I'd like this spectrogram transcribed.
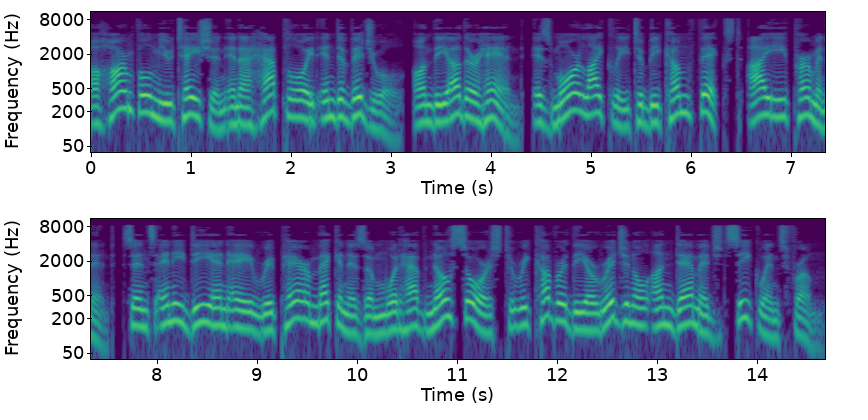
A harmful mutation in a haploid individual, on the other hand, is more likely to become fixed i.e. permanent, since any DNA repair mechanism would have no source to recover the original undamaged sequence from.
